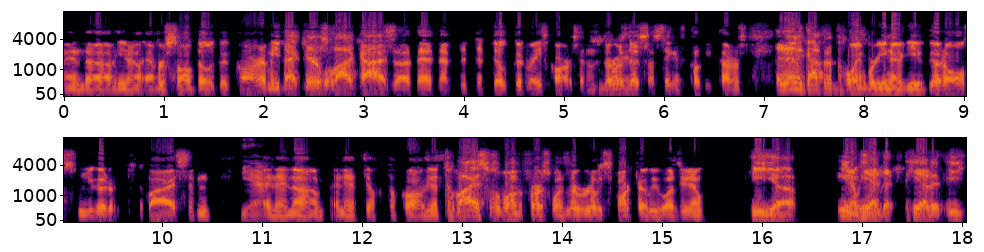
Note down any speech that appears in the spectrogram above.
and uh, you know, Eversaw built a good car. I mean, back there there's a lot of guys uh, that, that that built good race cars, and there was no such thing as cookie cutters. And then it got to the point where you know you go to Olson, you go to Tobias, and yeah, and then um and then took, took all. You know, Tobias was one of the first ones. They were really smart. Toby was, you know, he uh you know he had that he had a he,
